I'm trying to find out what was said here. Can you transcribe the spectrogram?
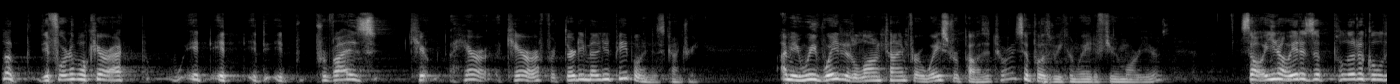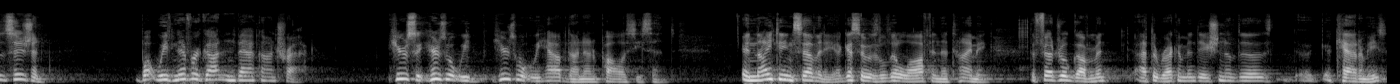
Look, the Affordable Care Act, it, it, it, it provides care, care for 30 million people in this country. I mean, we've waited a long time for a waste repository. I suppose we can wait a few more years. So, you know, it is a political decision, but we've never gotten back on track. Here's, here's, what, we, here's what we have done in a policy sense. In 1970, I guess it was a little off in the timing, the federal government, at the recommendation of the uh, academies,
